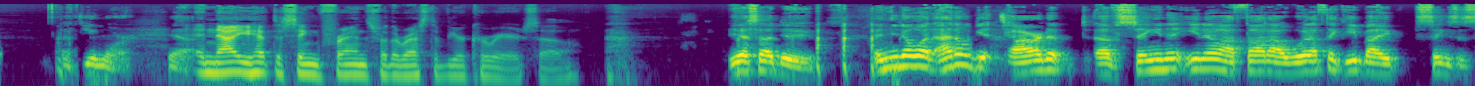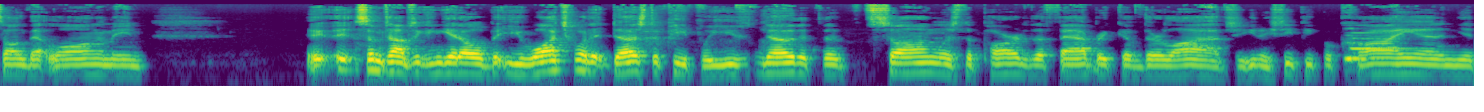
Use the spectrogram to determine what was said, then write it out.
a few more. Yeah. and now you have to sing "Friends" for the rest of your career. So, Yes, I do. and you know what? I don't get tired of, of singing it. You know, I thought I would. I think anybody sings a song that long. I mean, it, it, sometimes it can get old, but you watch what it does to people. You know that the song was the part of the fabric of their lives. You know, you see people crying and you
